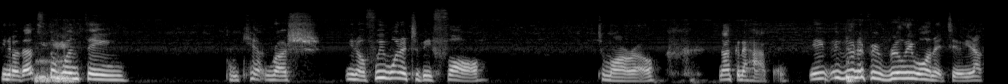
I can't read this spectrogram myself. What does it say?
you know that's mm-hmm. the one thing we can't rush you know, if we want it to be fall tomorrow, not going to happen. Even if we really want it to, you know,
